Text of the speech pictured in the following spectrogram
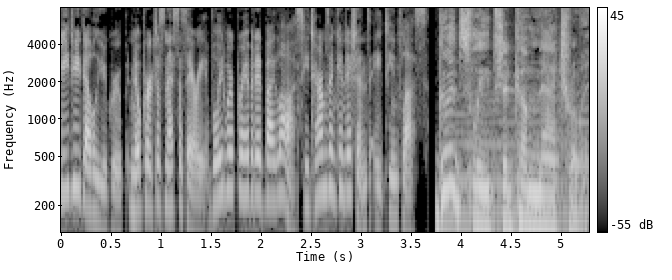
VGW Group. No purchase necessary. Void where prohibited by law. See terms and conditions. 18 plus. Good sleep should come naturally,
